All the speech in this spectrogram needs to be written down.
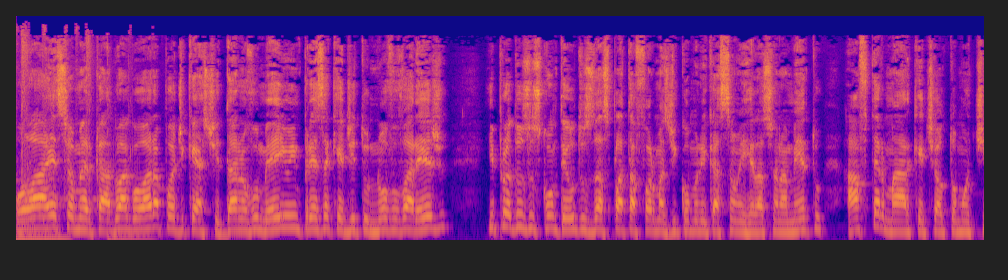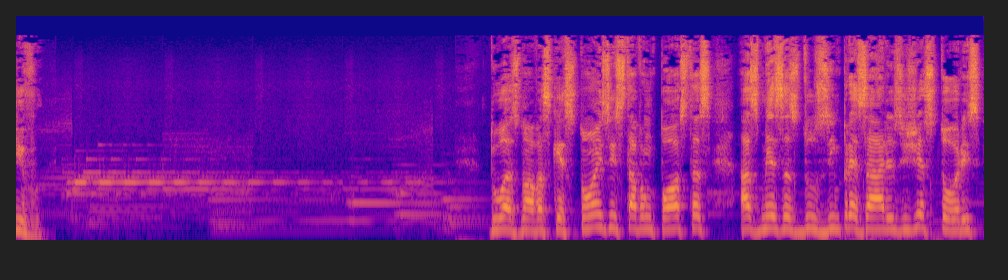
Olá, esse é o Mercado Agora, podcast da Novo Meio, empresa que edita o novo varejo e produz os conteúdos das plataformas de comunicação e relacionamento Aftermarket Automotivo. Duas novas questões estavam postas às mesas dos empresários e gestores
